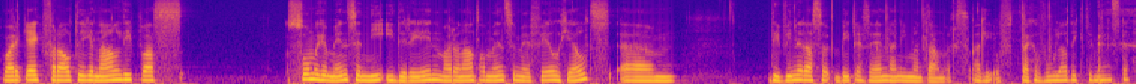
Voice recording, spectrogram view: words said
waar ik eigenlijk vooral tegenaan liep, was sommige mensen, niet iedereen, maar een aantal mensen met veel geld, ehm, die vinden dat ze beter zijn dan iemand anders. Allee, of dat gevoel had ik tenminste.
